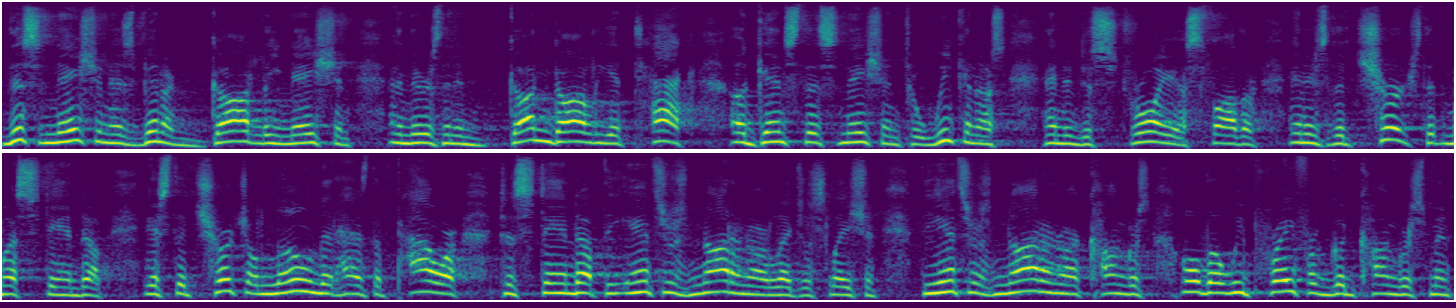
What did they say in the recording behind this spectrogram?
This nation has been a godly nation, and there's an ungodly attack against this nation to weaken us and to destroy us, Father. And it's the church that must stand up. It's the church alone that has the power to stand up. The answer is not in our legislation. The answer is not in our Congress, although we pray for good congressmen.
